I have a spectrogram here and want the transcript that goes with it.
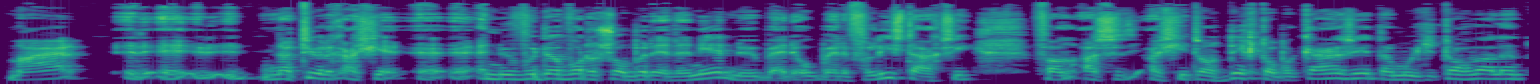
maar uh, natuurlijk, als je, en nu dat wordt ook zo beredeneerd nu, bij de, ook bij de verliestaxie, van als, als je toch dicht op elkaar zit, dan moet je toch wel een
